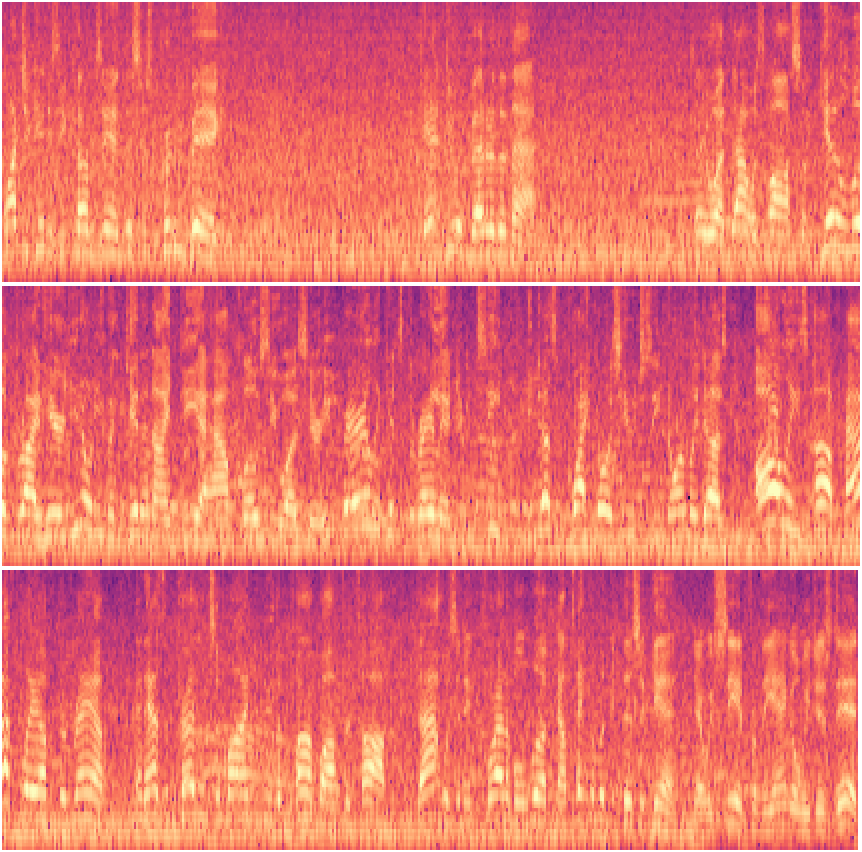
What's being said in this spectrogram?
Watch again as he comes in. This is pretty big. Can't do it better than that. Tell you what, that was awesome. Get a look right here. You don't even get an idea how close he was here. He barely gets the railing. You can see he doesn't quite go as huge as he normally does. Ollie's up, halfway up the ramp, and has the presence of mind to do the pump off the top. That was an incredible look. Now take a look at this again. Yeah, we see it from the angle we just did.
